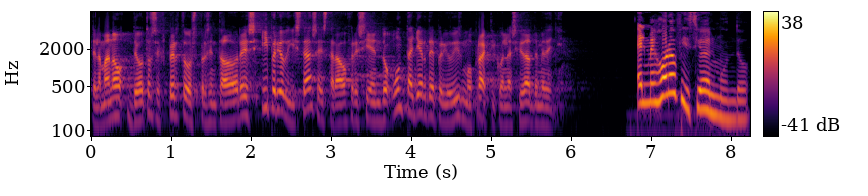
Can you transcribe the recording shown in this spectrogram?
de la mano de otros expertos, presentadores y periodistas, estará ofreciendo un taller de periodismo práctico en la ciudad de Medellín. El mejor oficio del mundo.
